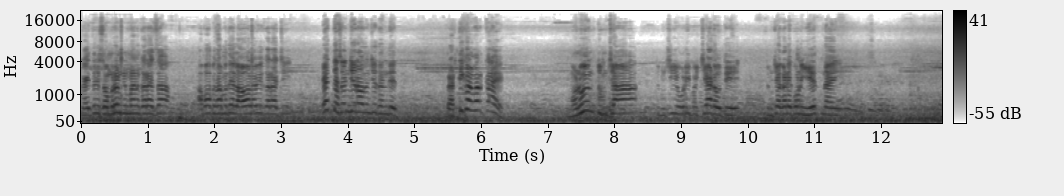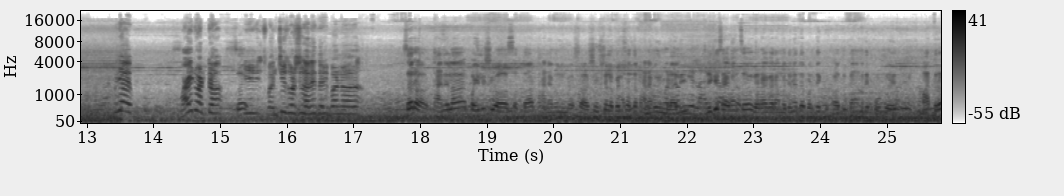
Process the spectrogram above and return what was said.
काहीतरी संभ्रम निर्माण करायचा आपापसामध्ये लावालावी करायची हेच त्या संजय राऊतांचे धंदे आहेत प्रॅक्टिकल वर्क काय? म्हणून तुमच्या तुमची एवढी पिछाड होते तुमच्याकडे कोणी येत नाही म्हणजे वाईट वाटतं. की पंचवीस वर्ष झाली तरी पण सर ठाण्याला पहिली शिव सत्ता ठाण्यामधून शिवसेनेला पहिली सत्ता ठाण्यामधून मिळाली. जे के साहेबांचं घराघरामध्ये नाही तर प्रत्येक दुकानामध्ये फोटो आहेत. मात्र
